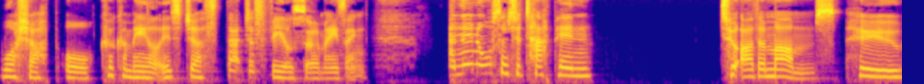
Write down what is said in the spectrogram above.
wash up or cook a meal. It's just, that just feels so amazing. And then also to tap in to other mums who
